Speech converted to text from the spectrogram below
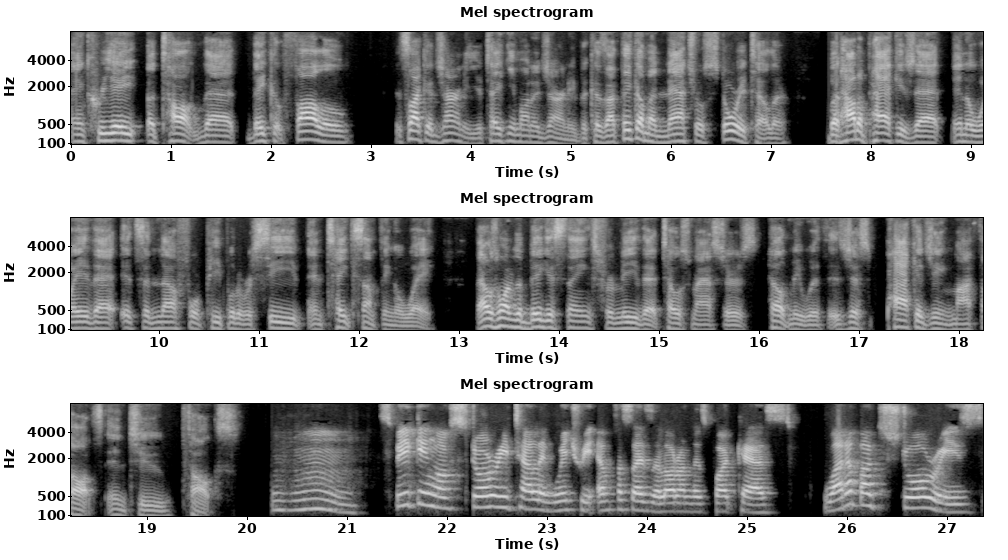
and create a talk that they could follow it's like a journey you're taking them on a journey because i think i'm a natural storyteller but how to package that in a way that it's enough for people to receive and take something away that was one of the biggest things for me that Toastmasters helped me with is just packaging my thoughts into talks. Mm-hmm. Speaking of storytelling, which we emphasize a lot on this podcast, what about stories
